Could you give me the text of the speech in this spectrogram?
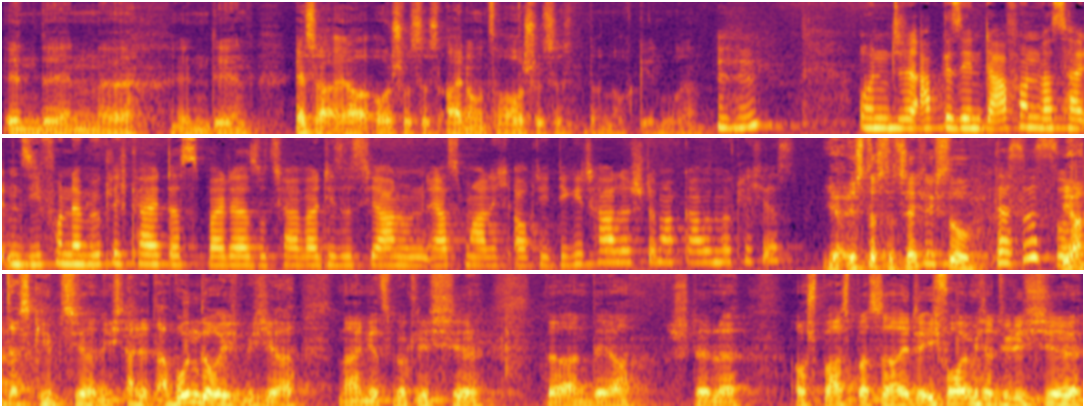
in den, äh, in den SAR-Ausschuss, einer unserer Ausschüsse, dann auch gehen wollen. Mhm. Und äh, abgesehen davon, was halten Sie von der Möglichkeit, dass bei der Sozialwahl dieses Jahr nun erstmalig auch die digitale Stimmabgabe möglich ist? Ja, ist das tatsächlich so? Das ist so. Ja, das gibt es ja nicht. Also, da wundere ich mich ja. Nein, jetzt wirklich äh, da an der Stelle auch Spaß beiseite. Ich freue mich natürlich äh,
